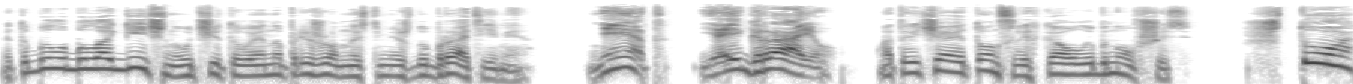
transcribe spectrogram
Это было бы логично, учитывая напряженность между братьями. «Нет, я играю», — отвечает он, слегка улыбнувшись. «Что?»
